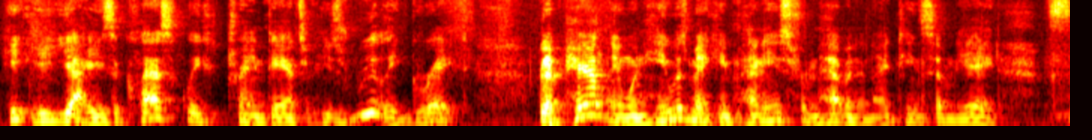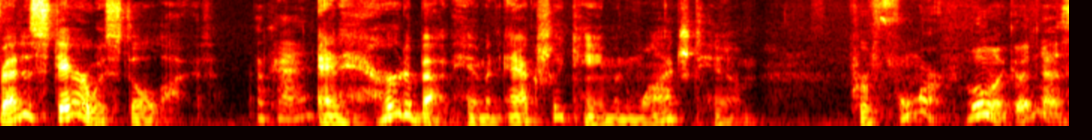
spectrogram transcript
He, he yeah, he's a classically trained dancer. He's really great. But apparently when he was making Pennies from Heaven in 1978, Fred Astaire was still alive Okay. and heard about him and actually came and watched him perform Oh my goodness.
